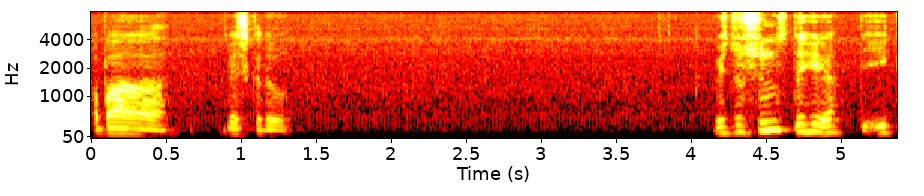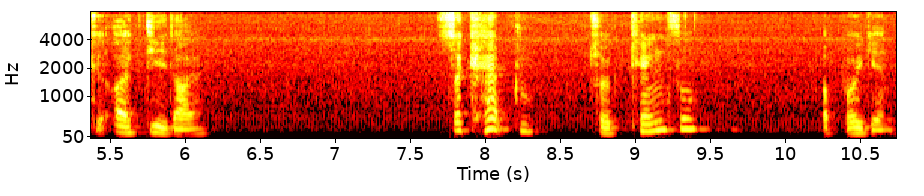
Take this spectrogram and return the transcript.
og bare visker det ud. Hvis du synes det her det er ikke rigtigt dig, så kan du trykke Cancel og på igen.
